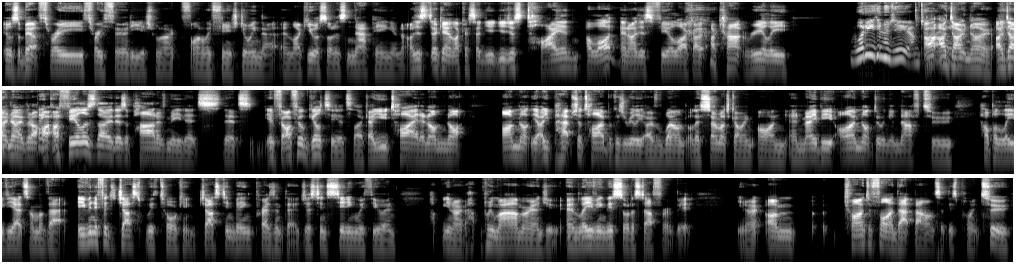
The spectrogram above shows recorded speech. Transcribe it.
it was about three three thirty ish when I finally finished doing that, and like you were sort of napping, and I just again, like I said, you you're just tired a lot, and I just feel like I, I can't really. What are you gonna do? I'm tired. I, I don't know. I don't know, but I, I feel as though there's a part of me that's that's if I feel guilty, it's like, are you tired? And I'm not. I'm not. Perhaps you're tired because you're really overwhelmed, or there's so much going on, and maybe I'm not doing enough to help alleviate some of that. Even if it's just with talking, just in being present there, just in sitting with you, and you know, putting my arm around you, and leaving this sort of stuff for a bit. You know, I'm trying to find that balance at this point too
